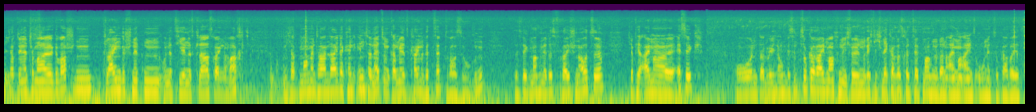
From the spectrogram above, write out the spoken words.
Ich habe den jetzt schon mal gewaschen, klein geschnitten und jetzt hier in das Glas reingemacht. Und ich habe momentan leider kein Internet und kann mir jetzt kein Rezept raussuchen. Deswegen machen wir das frei Schnauze. Ich habe hier einmal Essig, und dann will ich noch ein bisschen Zucker reinmachen. Ich will ein richtig leckeres Rezept machen und dann einmal eins ohne Zucker. Aber jetzt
